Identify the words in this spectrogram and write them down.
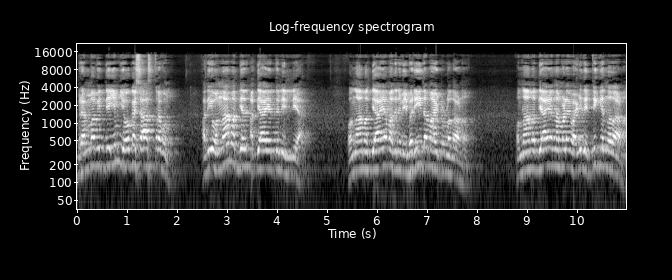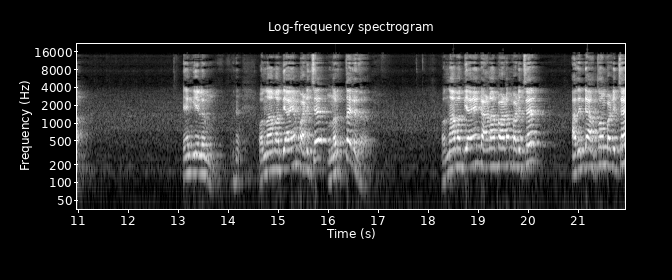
ബ്രഹ്മവിദ്യയും യോഗശാസ്ത്രവും. അത് ഈ ഒന്നാം അധ്യ അധ്യായത്തിൽ ഇല്ല ഒന്നാം അധ്യായം അതിന് വിപരീതമായിട്ടുള്ളതാണ്. ഒന്നാം അധ്യായം നമ്മളെ വഴി തെറ്റിക്കുന്നതാണ്. എങ്കിലും ഒന്നാം അധ്യായം പഠിച്ച് നിർത്തരുത്. ഒന്നാം അധ്യായം കാണാപ്പാഠം പഠിച്ച് അതിന്റെ അർത്ഥവും പഠിച്ച്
